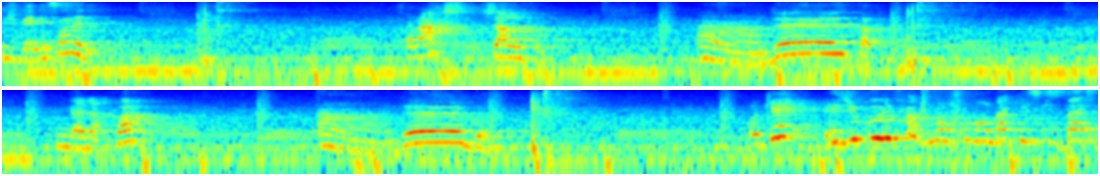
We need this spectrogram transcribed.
je vais descendre les deux. Ça marche? J'arrive. Un, deux, top. Une dernière fois. Un, deux, go. Ok? Et du coup, une fois que je me retrouve en bas, qu'est-ce qui se passe?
